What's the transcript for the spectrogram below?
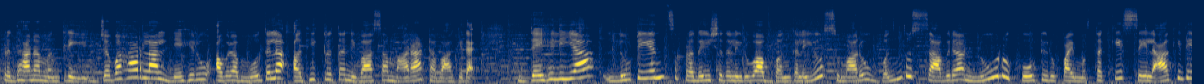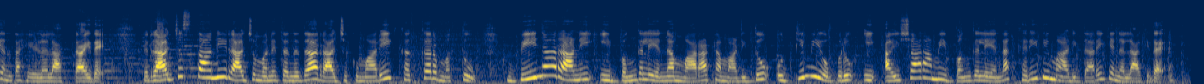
ಪ್ರಧಾನಮಂತ್ರಿ ಜವಾಹರ್ಲಾಲ್ ನೆಹರು ಅವರ ಮೊದಲ ಅಧಿಕೃತ ನಿವಾಸ ಮಾರಾಟವಾಗಿದೆ. ದೆಹಲಿಯ ಲೂಟಿಯನ್ಸ್ ಪ್ರದೇಶದಲ್ಲಿರುವ ಬಂಗಲೆಯು ಸುಮಾರು ಒಂದು ಸಾವಿರ ನೂರು ಕೋಟಿ ರೂಪಾಯಿ ಮೊತ್ತಕ್ಕೆ ಸೇಲ್ ಆಗಿದೆ ಅಂತ ಹೇಳಲಾಗ್ತಾ ಇದೆ. ರಾಜಸ್ಥಾನಿ ರಾಜಮನೆತನದ ರಾಜಕುಮಾರಿ ಕಕ್ಕರ್ ಮತ್ತು ಬೀನಾ ರಾಣಿ ಈ ಬಂಗಲೆಯನ್ನ ಮಾರಾಟ ಮಾಡಿದ್ದು, ಉದ್ಯಮಿಯೊಬ್ಬರು ಈ ಐಷಾರಾಮಿ ಬಂಗಲೆಯನ್ನ ಖರೀದಿ ಮಾಡಿದ್ದಾರೆ ಎನ್ನಲಾಗಿದೆ.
